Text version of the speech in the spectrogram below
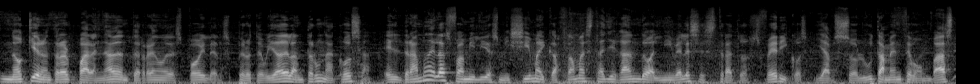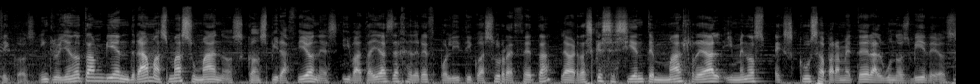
No quiero entrar para nada en terreno de spoilers, pero te voy a adelantar una cosa, el drama de las familias Mishima y Kazama está llegando a niveles estratosféricos y absolutamente bombásticos, incluyendo también dramas más humanos, conspiraciones y batallas de ajedrez político a su receta, la verdad es que se siente más real y menos excusa para meter algunos vídeos.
